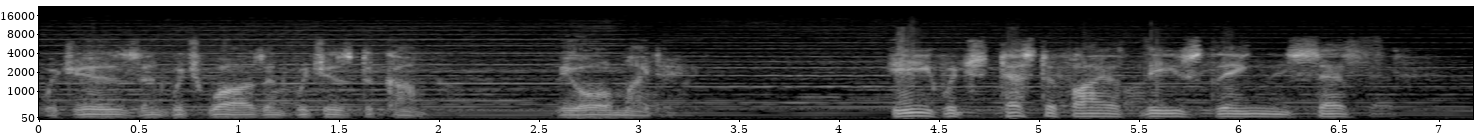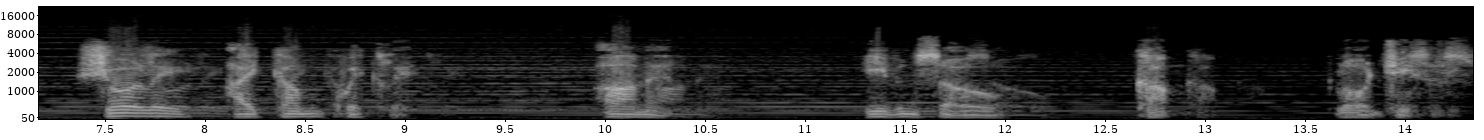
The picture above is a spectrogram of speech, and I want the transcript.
which is, and which was, and which is to come, the Almighty. He which testifieth these things saith, Surely I come quickly. Amen. Even so, come, Lord Jesus.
